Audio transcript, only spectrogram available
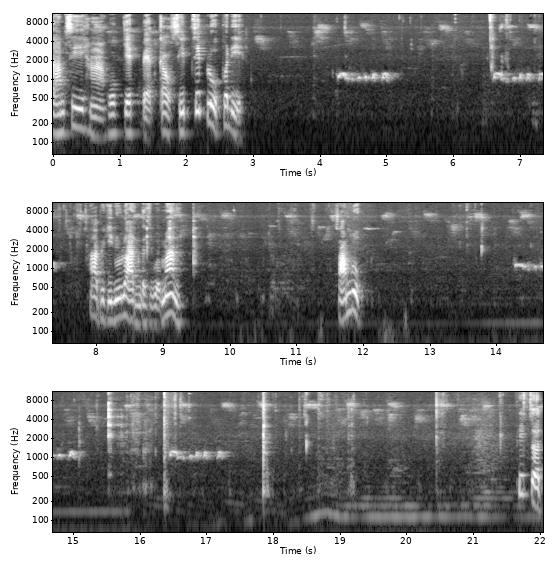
สามสี่ห้าหกเจ็ดแปดเก้าสิบสิบลูกพอดีถ้าไปกินอยุรานก็สิประมาณสามลูก ริกสด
